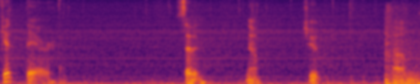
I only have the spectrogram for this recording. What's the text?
get there? Seven. No. Shoot. Um.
